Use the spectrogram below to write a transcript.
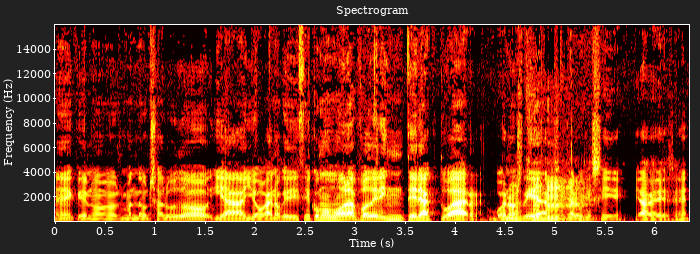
eh, que nos manda un saludo, y a Yogano, que dice, ¿cómo mola poder interactuar? Buenos días, claro que sí, ya ves, ¿eh?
